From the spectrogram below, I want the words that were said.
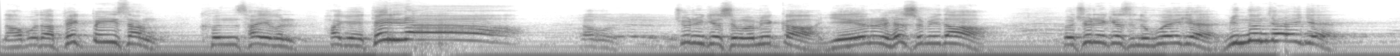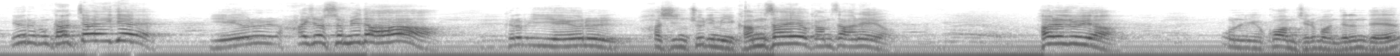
나보다 백 배 이상 큰 사역을 하게 되리라 라고 주님께서 뭡니까? 예언을 했습니다. 그 주님께서 누구에게? 믿는 자에게 여러분 각자에게 예언을 하셨습니다. 그럼 이 예언을 하신 주님이 감사해요? 감사 안 해요? 할렐루야. 오늘 이거 고함 지르면 안 되는데.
